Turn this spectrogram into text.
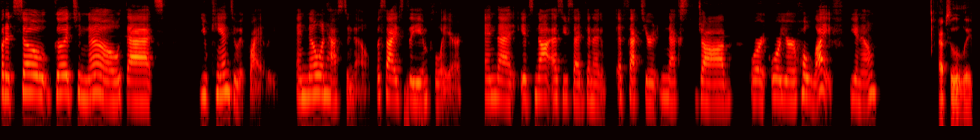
But it's so good to know that you can do it quietly and no one has to know besides mm-hmm. the employer and that it's not as you said going to affect your next job or or your whole life you know? Absolutely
